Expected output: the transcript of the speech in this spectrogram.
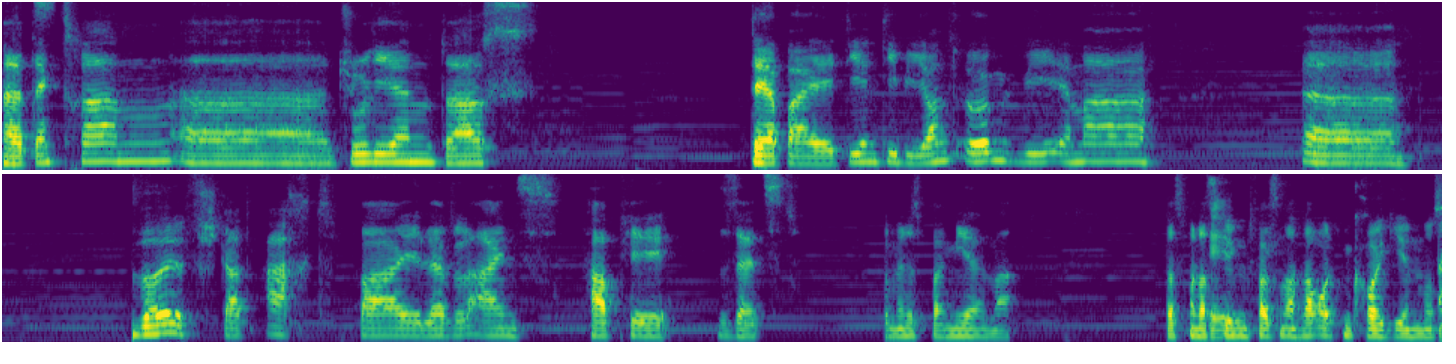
Äh, denk dran, äh, Julian, dass der bei D&D Beyond irgendwie immer äh, 12 statt 8 bei Level 1 HP setzt. Zumindest bei mir immer. Dass man das Okay. jedenfalls noch nach unten korrigieren muss.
